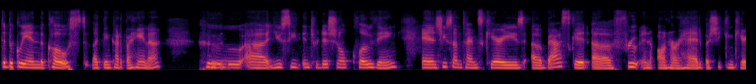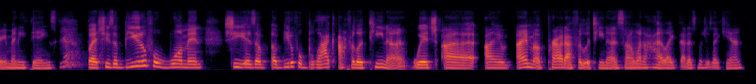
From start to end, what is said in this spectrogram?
typically in the coast, like in Cartagena, who mm-hmm. uh, you see in traditional clothing. And she sometimes carries a basket of fruit in, on her head, but she can carry many things. Yeah. But she's a beautiful woman. She is a, a beautiful Black Afro Latina, which uh, I'm, I'm a proud Afro Latina. So I want to highlight that as much as I can.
